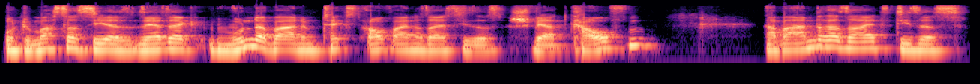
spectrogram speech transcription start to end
Und du machst das hier sehr, sehr wunderbar in dem Text auf. Einerseits dieses Schwert kaufen, aber andererseits dieses,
